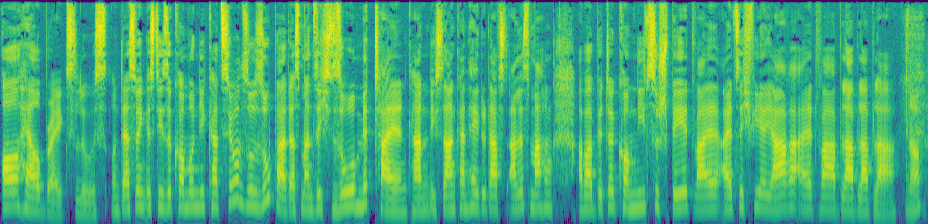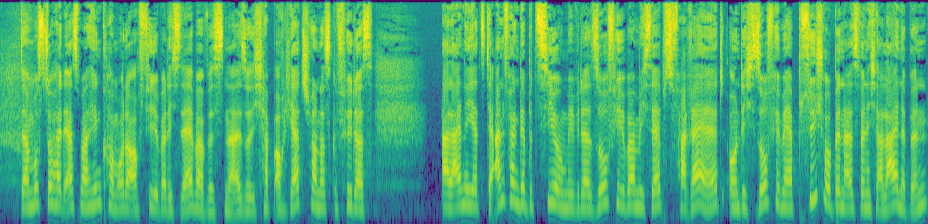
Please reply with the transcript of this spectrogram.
all hell breaks loose. Und deswegen ist diese Kommunikation so super, dass man sich so mitteilen kann. Ich sagen kann, hey, du darfst alles machen, aber bitte komm nie zu spät, weil als ich vier Jahre alt war, bla bla bla. Ne? Da musst du halt erstmal hinkommen oder auch viel über dich selber wissen. Also ich habe auch jetzt schon das Gefühl, dass alleine jetzt der Anfang der Beziehung mir wieder so viel über mich selbst verrät und ich so viel mehr Psycho bin, als wenn ich alleine bin,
